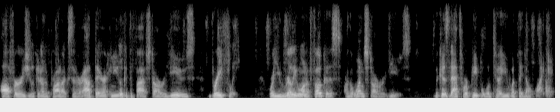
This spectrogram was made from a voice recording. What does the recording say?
offers, you look at other products that are out there, and you look at the five star reviews briefly. Where you really want to focus are the one star reviews, because that's where people will tell you what they don't like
